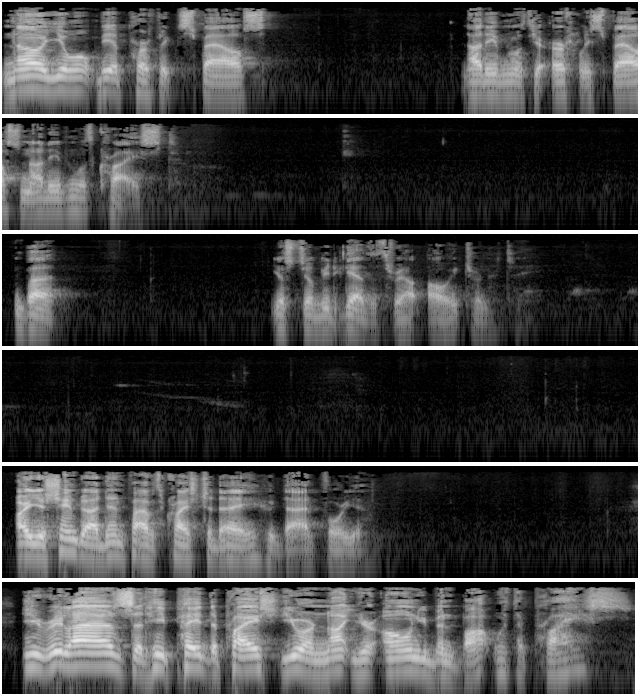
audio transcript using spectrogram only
No, you won't be a perfect spouse, not even with your earthly spouse, not even with Christ. But you'll still be together throughout all eternity. Are you ashamed to identify with Christ today who died for you? Do you realize that He paid the price? You are not your own. You've been bought with a price.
